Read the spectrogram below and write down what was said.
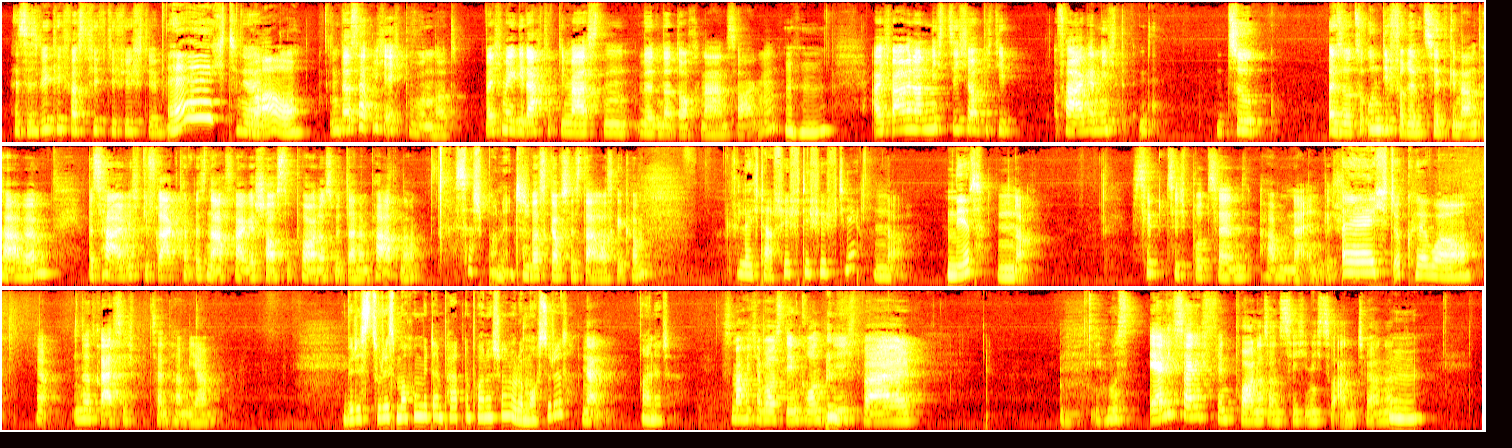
Es ist wirklich fast 50-50. Echt? Ja. Wow. Und das hat mich echt gewundert. Weil ich mir gedacht habe, die meisten würden da doch Nein sagen. Mhm. Aber ich war mir dann nicht sicher, ob ich die Frage nicht zu, also zu undifferenziert genannt habe. Weshalb ich gefragt habe als Nachfrage, schaust du Pornos mit deinem Partner? Ist ja spannend. Und was glaubst du, ist daraus gekommen? Vielleicht auch 50-50? Na, Nicht? na. 70% haben Nein geschrieben. Echt? Okay, wow. Ja, nur 30% haben Ja. Würdest du das machen mit deinem Partner Pornos schauen oder machst du das? Nein. Auch nicht. Das mache ich aber aus dem Grund nicht, weil ich muss ehrlich sagen, ich finde Pornos an sich nicht so antörnend.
